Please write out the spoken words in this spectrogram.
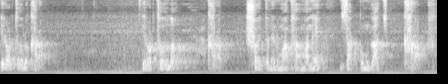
এর অর্থ হলো খারাপ। এর অর্থ হলো খারাপ। শয়তানের মাথা মানে জাক্কুম গাছ খারাপ।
